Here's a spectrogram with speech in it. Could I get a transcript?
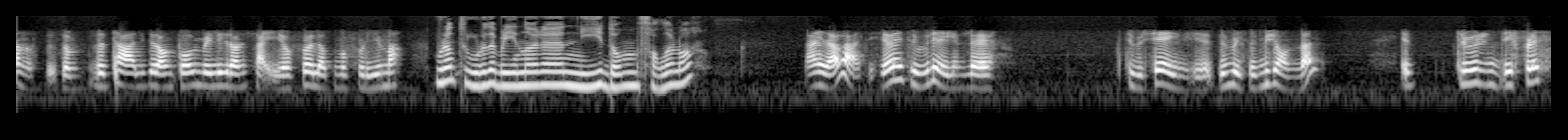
eneste som det tar litt på. Man blir litt skei og føler at man må fly med. Hvordan tror du det blir når ny dom faller nå? Nei, det vet jeg ikke. Jeg tror egentlig jeg tror ikke egentlig det blir så mye annerledes. Jeg tror de fleste,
